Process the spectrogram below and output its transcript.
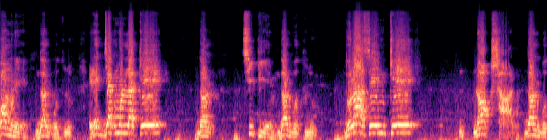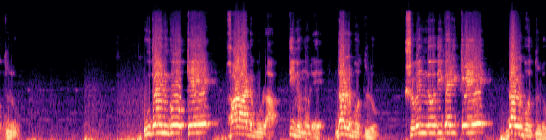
কমরেড দল বদলু রেজ্জাক মোল্লাকে দল, সিপিএম দল বদলু দোলা সেনকে নকশাল দল বদলু উদয়ন গোকে ফরাড বুলাক, তৃণমূলে দল বদলু শুভেন্দু অধিকারীকে দল বদলু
